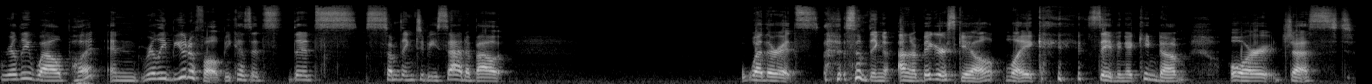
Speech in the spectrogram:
really well put and really beautiful because it's it's something to be said about whether it's something on a bigger scale like saving a kingdom or just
